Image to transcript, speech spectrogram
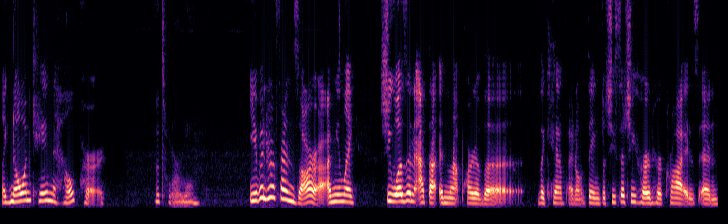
Like no one came to help her. That's horrible. Even her friend Zara. I mean like she wasn't at that in that part of the the camp, I don't think, but she said she heard her cries and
